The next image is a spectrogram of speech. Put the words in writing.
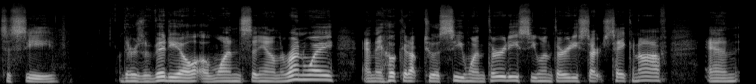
to see. There's a video of one sitting on the runway, and they hook it up to a C-130. C-130 starts taking off, and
